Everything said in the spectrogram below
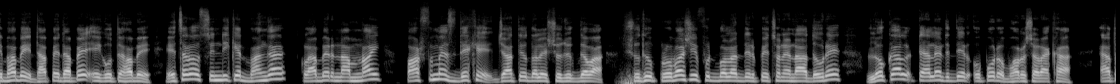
এভাবেই ধাপে ধাপে এগোতে হবে। এছাড়াও সিন্ডিকেট ভাঙ্গা ক্লাবের নাম নয় পারফরমেন্স দেখে জাতীয় দলে সুযোগ দেওয়া, শুধু প্রবাসী ফুটবলারদের পেছনে না দৌড়ে লোকাল ট্যালেন্টদের উপরও ভরসা রাখা। এত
